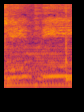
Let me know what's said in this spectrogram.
city.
